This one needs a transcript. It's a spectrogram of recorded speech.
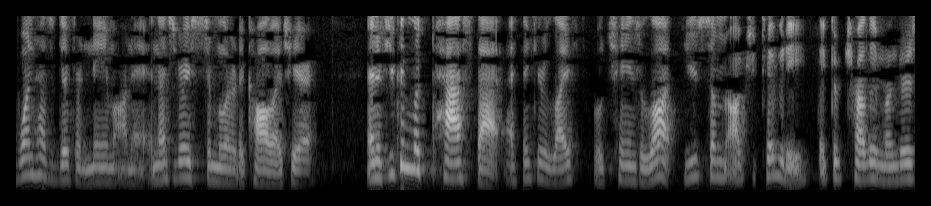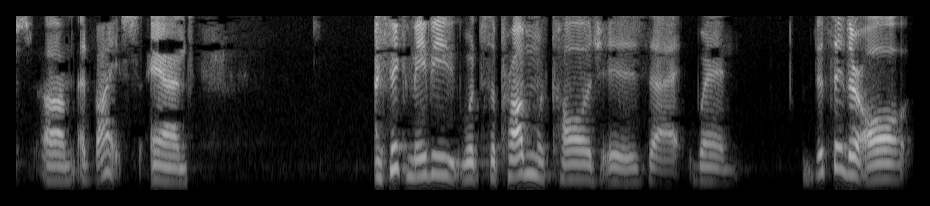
one has a different name on it, and that's very similar to college here. And if you can look past that, I think your life will change a lot. Use some objectivity. Think of Charlie Munger's um, advice. And I think maybe what's the problem with college is that when, let's say they're all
